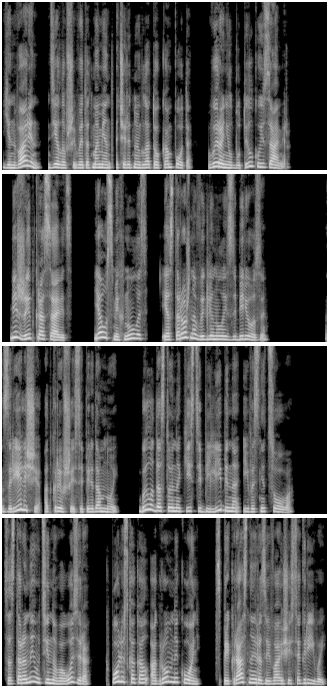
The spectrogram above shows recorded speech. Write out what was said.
Январин, делавший в этот момент очередной глоток компота, выронил бутылку и замер. «Бежит, красавец!» Я усмехнулась и осторожно выглянула из-за березы. Зрелище, открывшееся передо мной, было достойно кисти Билибина и Васнецова. Со стороны Утиного озера к полю скакал огромный конь с прекрасной развивающейся гривой.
